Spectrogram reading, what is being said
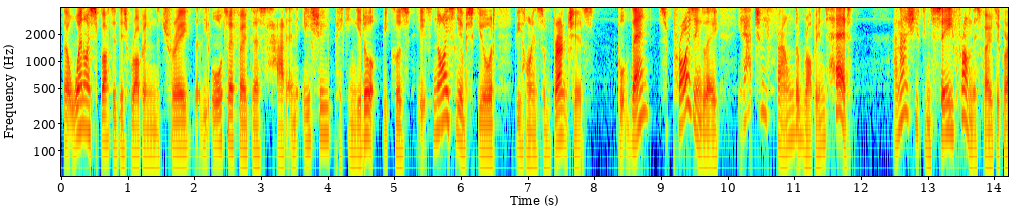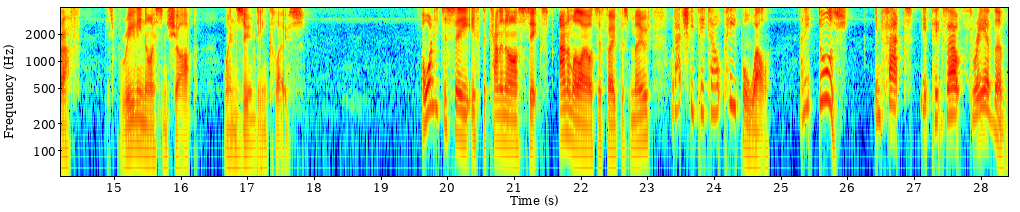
that when I spotted this robin in the tree that the autofocus had an issue picking it up because it's nicely obscured behind some branches. But then, surprisingly, it actually found the robin's head. And as you can see from this photograph, it's really nice and sharp when zoomed in close. I wanted to see if the Canon R6 animal eye autofocus mode would actually pick out people well, and it does. In fact, it picks out three of them,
